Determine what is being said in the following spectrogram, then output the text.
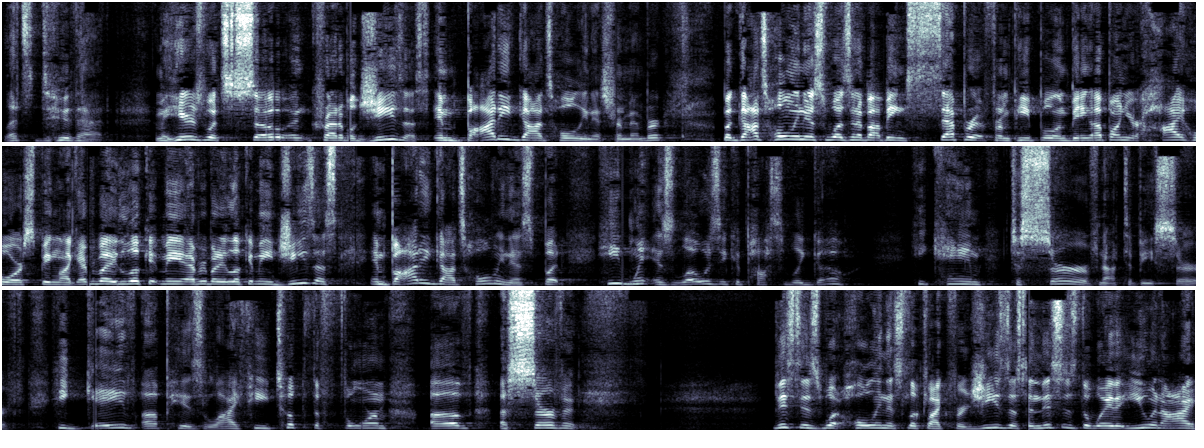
Let's do that. I mean, here's what's so incredible Jesus embodied God's holiness, remember? But God's holiness wasn't about being separate from people and being up on your high horse, being like, everybody look at me, everybody look at me. Jesus embodied God's holiness, but he went as low as he could possibly go. He came to serve, not to be served. He gave up his life, he took the form of a servant. This is what holiness looked like for Jesus, and this is the way that you and I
